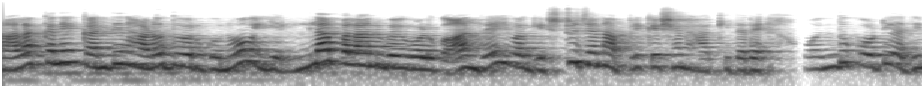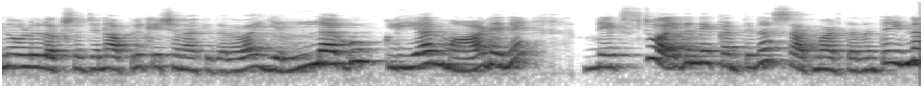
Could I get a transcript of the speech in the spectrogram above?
ನಾಲ್ಕನೇ ಕಂತಿನ ಹಣದವರೆಗೂ ಎಲ್ಲ ಫಲಾನುಭವಿಗಳಿಗೂ, ಅಂದರೆ ಇವಾಗ ಎಷ್ಟು ಜನ ಅಪ್ಲಿಕೇಶನ್ ಹಾಕಿದ್ದಾರೆ? ಒಂದು ಕೋಟಿ ಹದಿನೇಳು ಲಕ್ಷ ಜನ ಅಪ್ಲಿಕೇಶನ್ ಹಾಕಿದಾರಲ್ವ? ಎಲ್ಲರಿಗೂ ಕ್ಲಿಯರ್ ಮಾಡೇ ನೆಕ್ಸ್ಟು ಐದನೇ ಕಂತಿನ ಸ್ಟಾರ್ಟ್ ಮಾಡ್ತಾರಂತೆ. ಇನ್ನು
